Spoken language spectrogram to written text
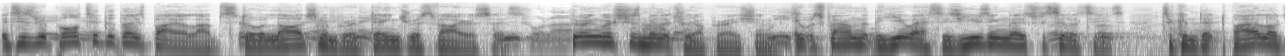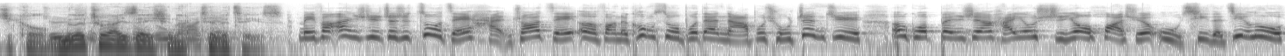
It is reported that those biolabs store a large number of dangerous viruses. During Russia's military operation, it was found that the US is using those facilities to conduct biological militarization activities. 美方暗示这是做贼喊抓贼，俄方的控诉不但拿不出证据，俄国本身还有使用化学武器的记录。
